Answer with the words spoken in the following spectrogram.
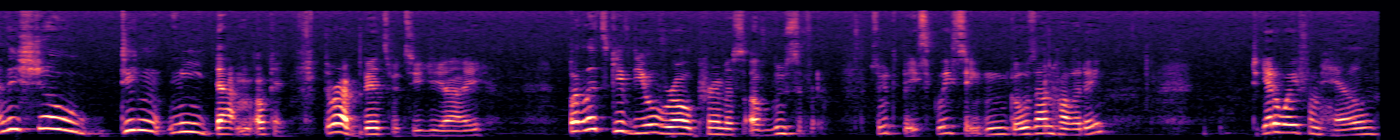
and this show didn't need that. Okay, there are bits with CGI, but let's give the overall premise of Lucifer. So it's basically Satan goes on holiday to get away from hell.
